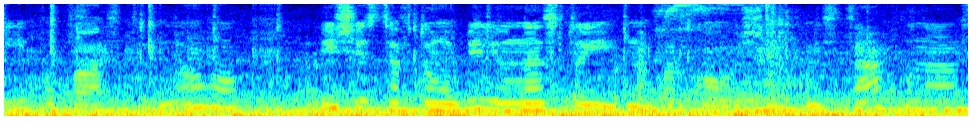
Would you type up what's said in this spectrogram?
і попасти в нього. Більшість автомобілів не стоїть на парковочних місцях у нас.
